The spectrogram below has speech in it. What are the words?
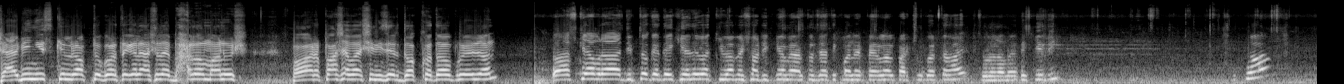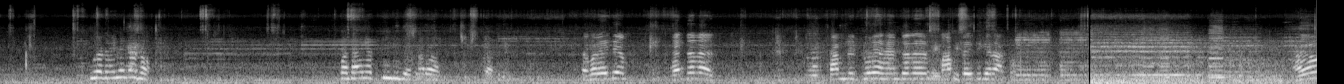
ড্রাইভিং স্কিল রপ্ত করতে গেলে আসলে ভালো মানুষ হওয়ার পাশাপাশি নিজের দক্ষতাও প্রয়োজন। তো আজকে আমরা দীপ্তকে দেখিয়ে দেবো কীভাবে সঠিক নিয়মে আন্তর্জাতিক মানের প্যারালাল পার্কিং করতে হয়। চলুন আমরা দেখিয়ে দিই। এই যে সামনে ঘুরে হ্যান্ডেলের মাপটা এদিকে রাখো। আয়ো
